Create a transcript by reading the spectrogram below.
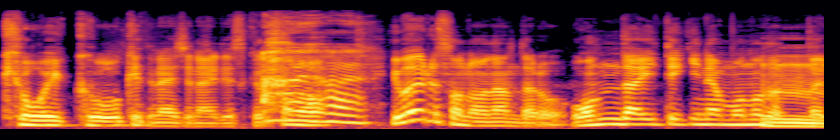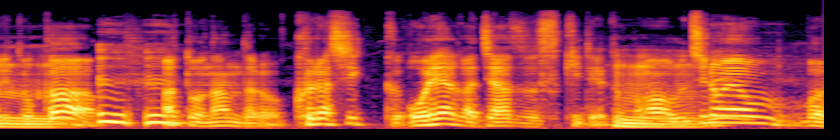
教育を受けてないじゃないですけど、そのはい。はいいわゆるそのなんだろう音大的なものだったりとか、うんうんあとなんだろうクラシック親がジャズ好きでとか、うんまあ、うちの親はフュ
